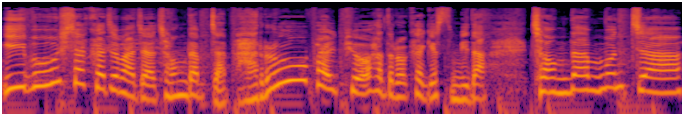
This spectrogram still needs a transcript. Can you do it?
2부 시작하자마자 정답자 바로 발표하도록 하겠습니다. 정답 문자,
